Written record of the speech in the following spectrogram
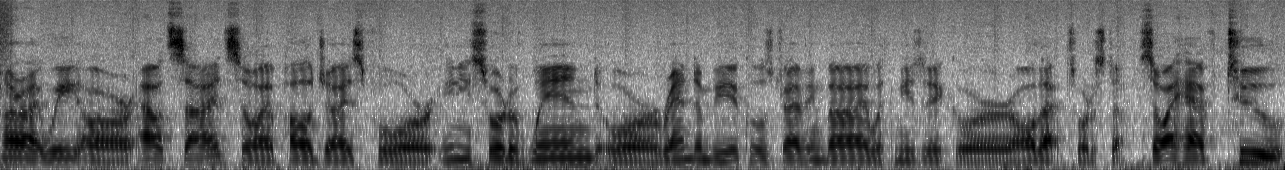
Alright, we are outside, so I apologize for any sort of wind or random vehicles driving by with music or all that sort of stuff. So I have two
